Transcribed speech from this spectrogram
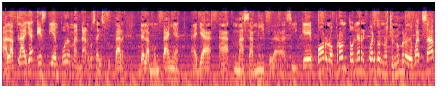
a la playa. Es tiempo de mandarlos a disfrutar de la montaña allá a Mazamitla. Así que por lo pronto les recuerdo nuestro número de WhatsApp.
